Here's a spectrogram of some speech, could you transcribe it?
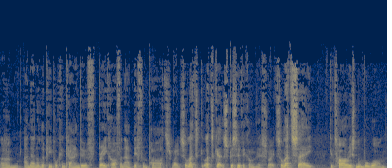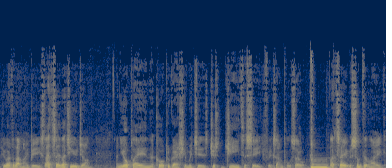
um, and then other people can kind of break off and add different parts, right? So let's let's get specific on this, right? So let's say guitarist number one, whoever that might be. So let's say that's you, John, and you're playing a chord progression which is just G to C, for example. So let's say it was something like.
